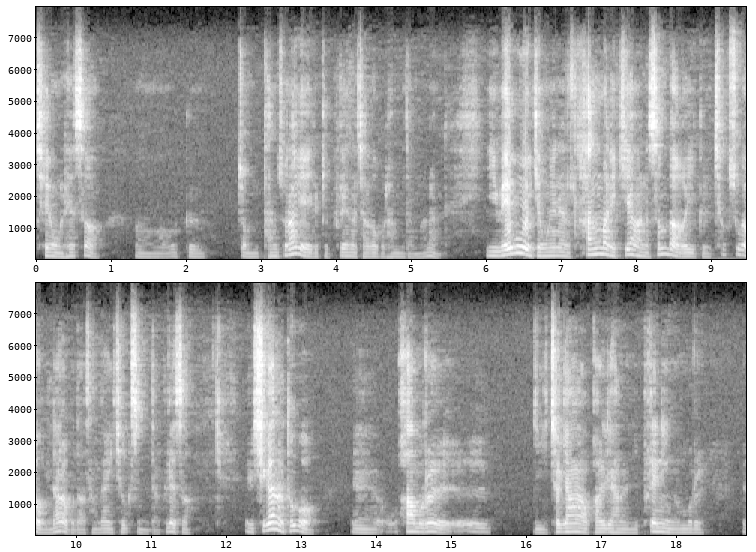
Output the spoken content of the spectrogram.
채용을 해서 어, 그 좀 단순하게 이렇게 프레너 작업을 합니다만은 이 외국의 경우에는 항만에 기항하는 선박의 그 척수가 우리나라보다 상당히 적습니다. 그래서 시간을 두고 예, 화물을 적양하고 관리하는 이 프레닝 업무를 어,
